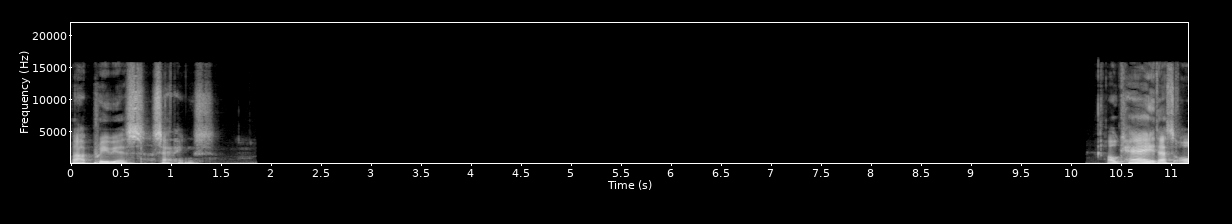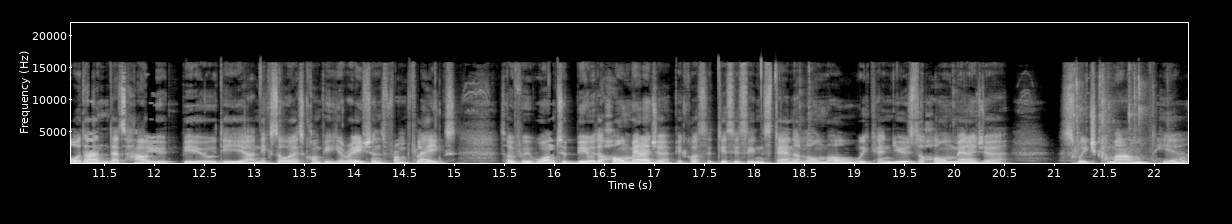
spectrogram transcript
uh, previous settings. Okay, that's all done. That's how you build the uh, NixOS configurations from Flakes. So if we want to build a home manager, because this is in standalone mode, we can use the home manager switch command here,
